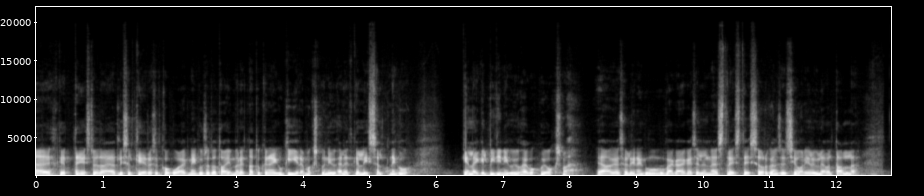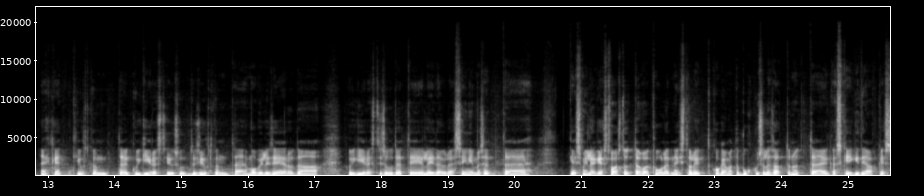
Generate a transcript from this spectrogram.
ehk et eestvedajad lihtsalt keerasid kogu aeg nagu seda taimerit natukene nagu kiiremaks, kuni ühel hetkel lihtsalt nagu kellelgi pidi nagu juhe kokku jooksma. ja, ja see oli nagu väga äge selline stress-test organisatsioonile ülevalt alla. ehk et juhtkond, kui kiiresti suutis juhtkond mobiliseeruda, kui kiiresti suudeti leida üles inimesed kes millegi eest vastutavad, pooled neist olid kogemata puhkusele sattunud. kas keegi teab, kes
